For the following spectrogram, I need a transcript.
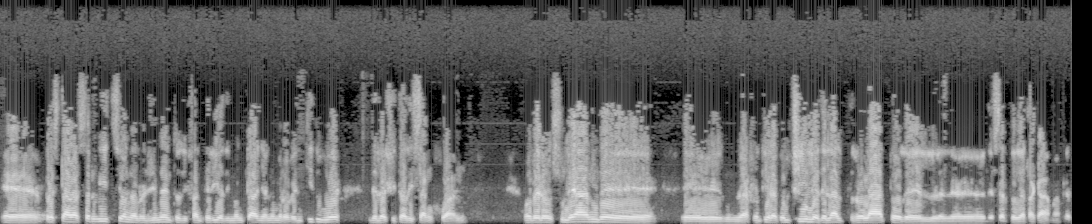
eh, prestava servizio nel reggimento di fanteria di montagna numero 22 della città di San Juan, ovvero sulle Ande, eh, la frontiera col Cile dell'altro lato del, del deserto di Atacama, per,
